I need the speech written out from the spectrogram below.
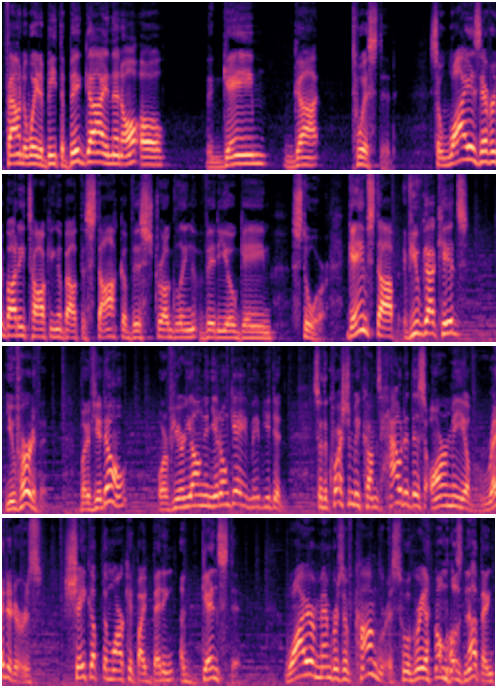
found a way to beat the big guy, and then, uh oh, the game got twisted. So, why is everybody talking about the stock of this struggling video game store? GameStop, if you've got kids, you've heard of it. But if you don't, or if you're young and you don't game, maybe you didn't. So the question becomes how did this army of Redditors shake up the market by betting against it? Why are members of Congress who agree on almost nothing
